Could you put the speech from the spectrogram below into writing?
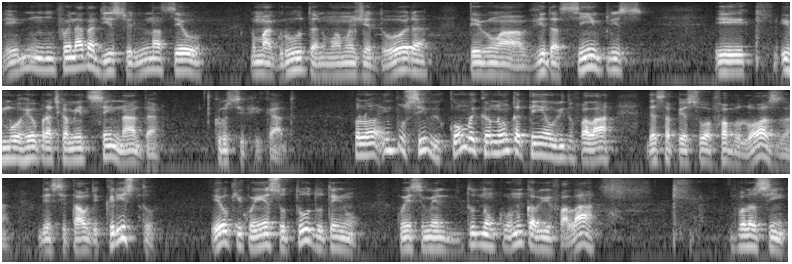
ele não foi nada disso. Ele nasceu numa gruta, numa manjedoura, teve uma vida simples e, e morreu praticamente sem nada, crucificado. Falou, impossível, como é que eu nunca tenha ouvido falar dessa pessoa fabulosa, desse tal de Cristo? Eu que conheço tudo, tenho conhecimento de tudo, nunca vi falar. Falou assim,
